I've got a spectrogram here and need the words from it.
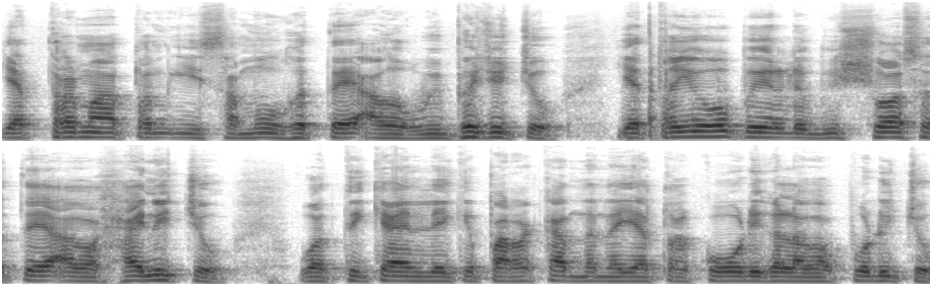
എത്രമാത്രം ഈ സമൂഹത്തെ അവർ വിഭജിച്ചു എത്രയോ പേരുടെ വിശ്വാസത്തെ അവർ ഹനിച്ചു വത്തിക്കാനിലേക്ക് പറക്കാൻ തന്നെ എത്ര കോടികൾ അവർ പൊടിച്ചു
